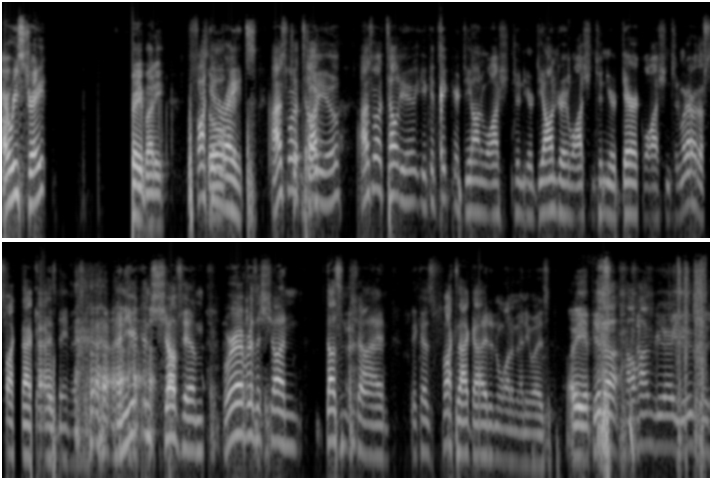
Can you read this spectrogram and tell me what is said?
Are we straight? Straight, buddy. Fucking so, right. I just want to tell talk- you. I just want to tell you, you can take your Dion Washington, your DeAndre Washington, your Derek Washington, whatever the fuck that guy's name is, and you can shove him wherever the sun doesn't shine, because fuck that guy, I didn't want him anyways. Buddy, if you're not, how hungry are you? The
